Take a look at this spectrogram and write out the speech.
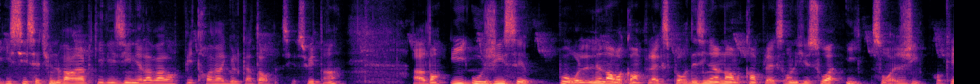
ici, c'est une variable qui désigne la valeur pi 3,14, ainsi de suite. Hein. Ah, donc, i ou j, c'est pour les nombres complexes. Pour désigner un nombre complexe, on utilise soit i, soit j. ok?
